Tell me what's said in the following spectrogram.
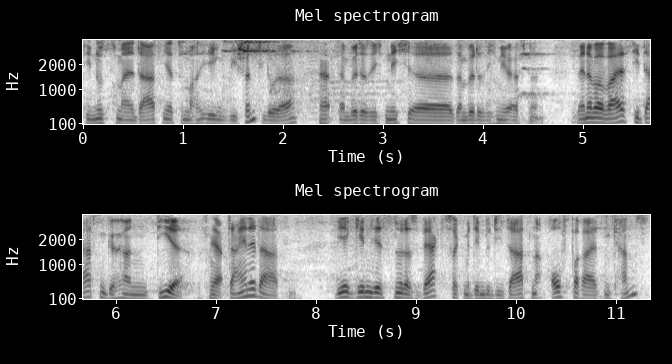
die nutzen meine Daten jetzt und machen irgendwie Schindluder, Ja. dann wird er sich nicht, äh, dann wird er sich nie öffnen. Wenn er aber weiß, die Daten gehören dir, das sind Ja. deine Daten, wir geben dir jetzt nur das Werkzeug, mit dem du die Daten aufbereiten kannst,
